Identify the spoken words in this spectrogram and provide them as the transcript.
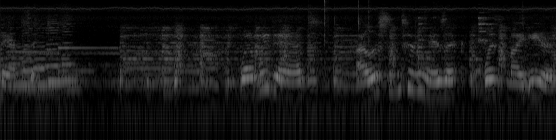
dancing. When we dance, I listen to the music with my ears.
